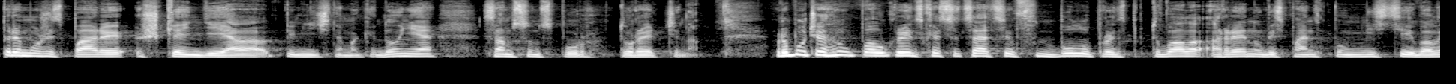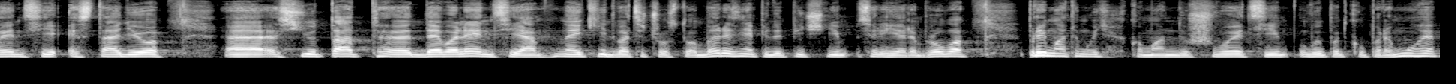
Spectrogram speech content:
переможець пари Шкендія Північна Македонія, Самсунспор Туреччина. Робоча група Української асоціації футболу проінспектувала арену в іспанському місті Валенції Естадіо С'ютат де Валенція, на якій 26 березня підопічні Сергія Реброва прийматимуть команду Швеції у випадку перемоги.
